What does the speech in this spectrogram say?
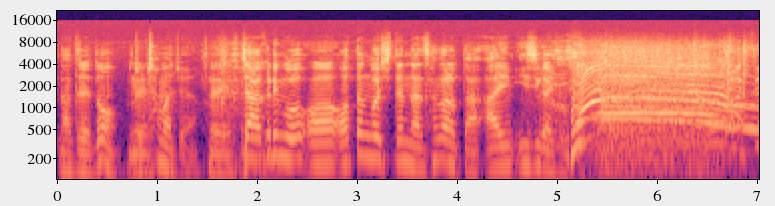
나더라도 좀 네. 참아줘요. 네. 알겠습니다. 자 그리고 어, 어떤 것이든 난 상관없다. I'm easy가 있었어. 박수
